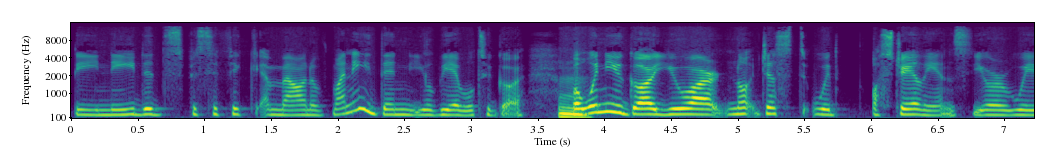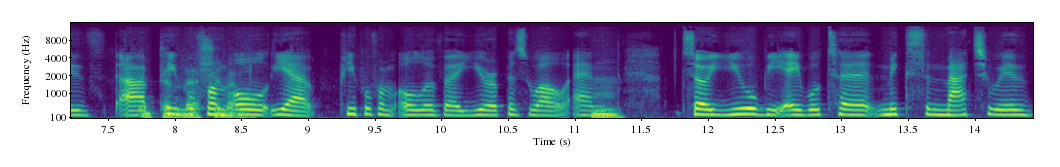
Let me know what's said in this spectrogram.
the needed specific amount of money, then you'll be able to go. But when you go, you are not just with Australians; you're with uh, people from all yeah people from all over Europe as well, and so you will be able to mix and match with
